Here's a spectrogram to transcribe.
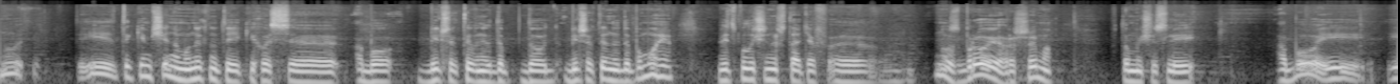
Ну і таким чином уникнути якихось е, або більш активних до більш активної допомоги від Сполучених Штатів, е, ну, зброєю, грошима, в тому числі, або і, і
